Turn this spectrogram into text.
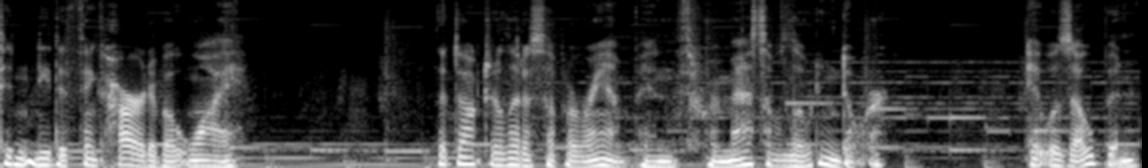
didn't need to think hard about why. The doctor led us up a ramp and through a massive loading door. It was open,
